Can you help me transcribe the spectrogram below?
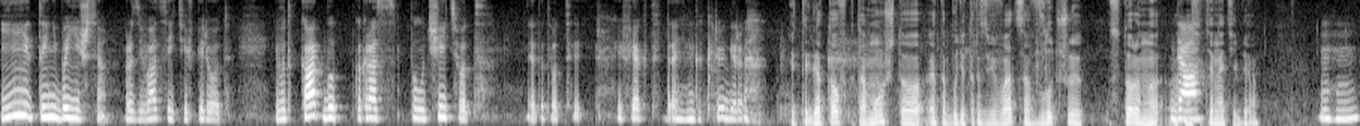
и ты не боишься развиваться, идти вперед. И вот как бы как раз получить вот этот вот эффект Даннинга-Крюгера. И ты готов к тому, что это будет развиваться в лучшую сторону да. относительно тебя. Угу.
